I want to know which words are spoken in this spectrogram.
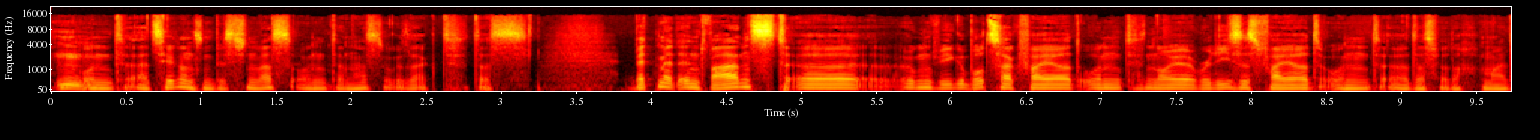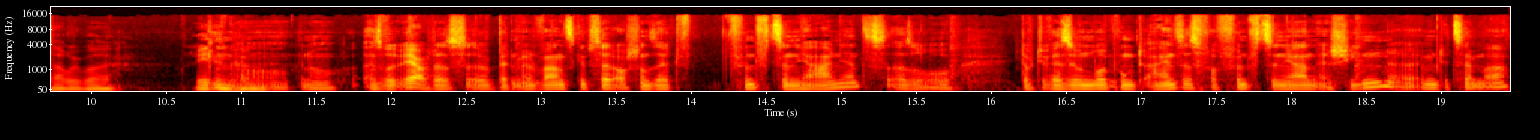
Mhm. und erzähl uns ein bisschen was. Und dann hast du gesagt, dass Batman Advanced äh, irgendwie Geburtstag feiert und neue Releases feiert und äh, dass wir doch mal darüber reden können. Genau, genau. Also ja, das äh, Batman Advanced gibt's halt auch schon seit 15 Jahren jetzt. Also ich glaube, die Version 0.1 ist vor 15 Jahren erschienen äh, im Dezember.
